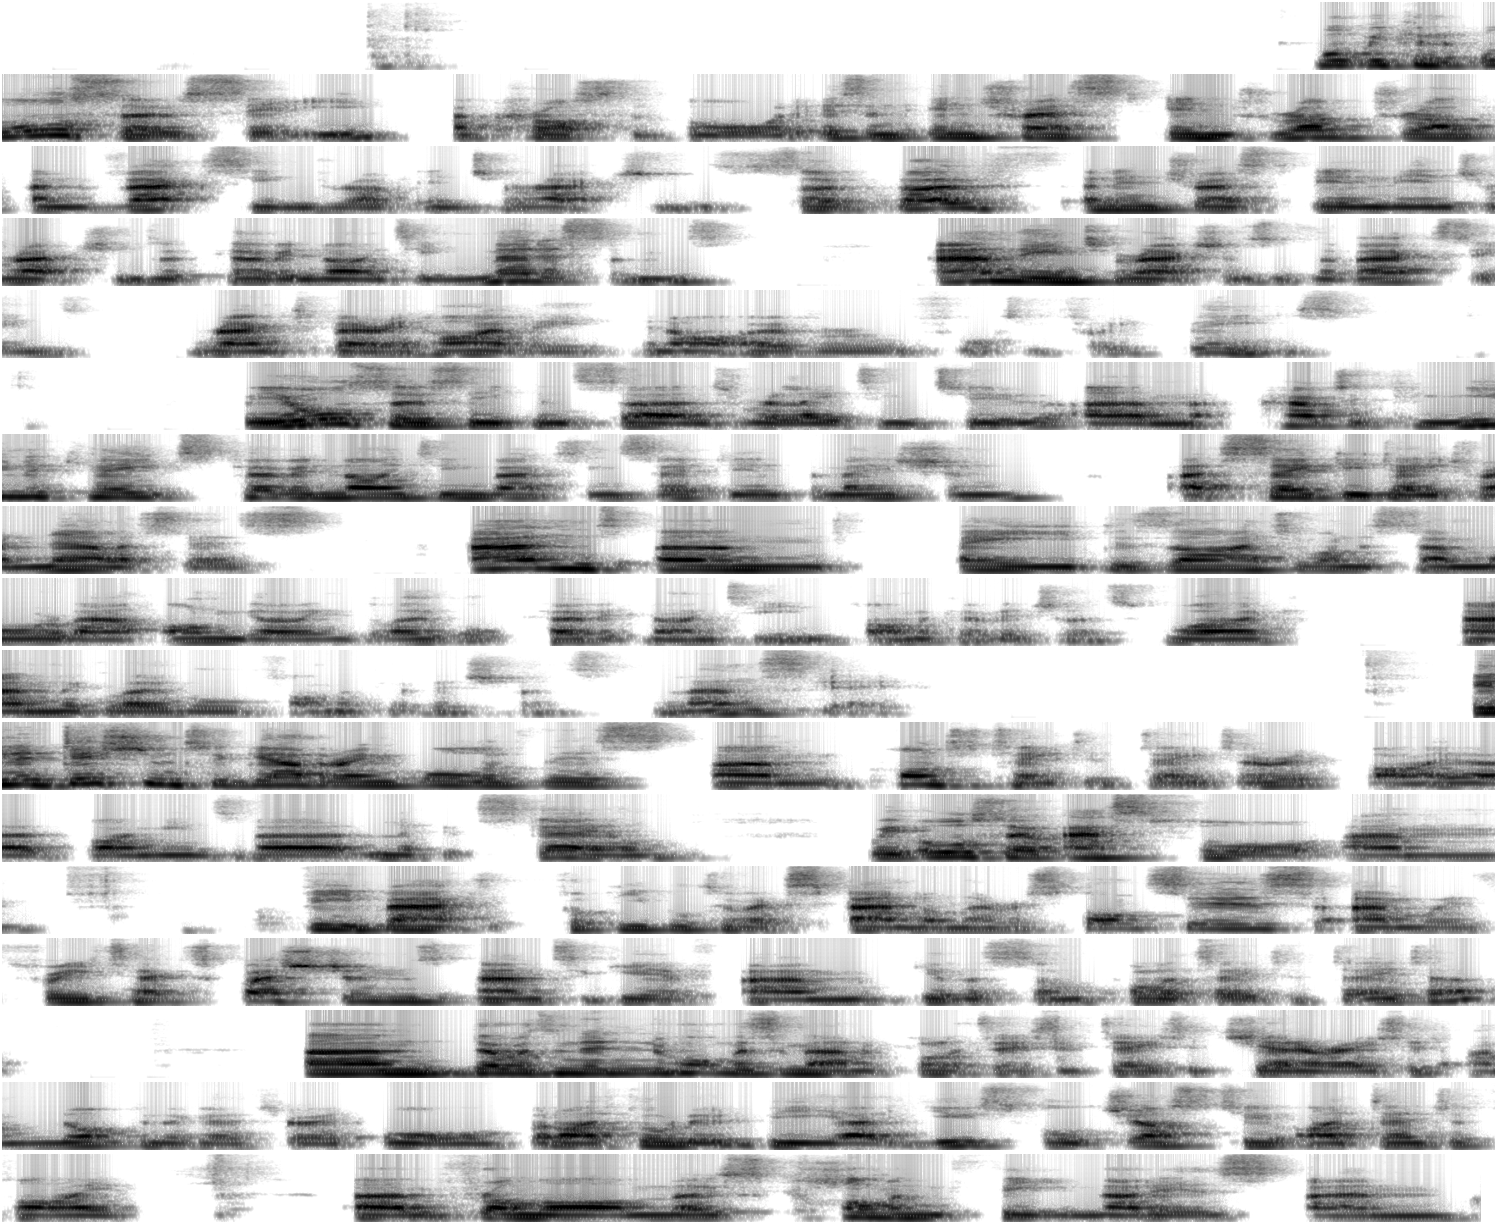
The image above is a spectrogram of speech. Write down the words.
What we can also see across the board is an interest in drug-drug and vaccine-drug interactions. So both an interest in the interactions of COVID-19 medicines and the interactions of the vaccines ranked very highly in our overall 43 themes. We also see concerns relating to um, how to communicate COVID-19 vaccine safety information, uh, safety data analysis, and um, a desire to understand more about ongoing global COVID-19 pharmacovigilance work and the global pharmacovigilance landscape. In addition to gathering all of this um, quantitative data by, uh, by means of a Likert scale, we also asked for um, feedback for people to expand on their responses and with free text questions and to give, um, give us some qualitative data. Um, there was an enormous amount of qualitative data generated. I'm not going to go through it all, but I thought it would be uh, useful just to identify um, from our most common theme, that is um,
